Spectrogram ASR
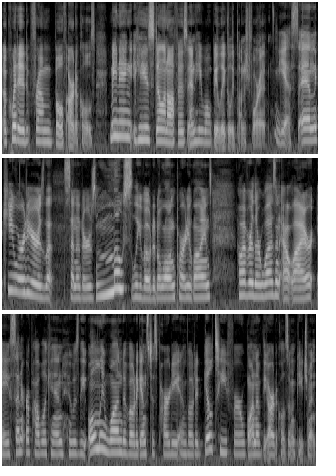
acquitted from both articles, meaning he is still in office and he won't be legally punished for it. Yes, and the key word here is that senators mostly voted along party lines. However, there was an outlier, a Senate Republican, who was the only one to vote against his party and voted guilty for one of the articles of impeachment.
